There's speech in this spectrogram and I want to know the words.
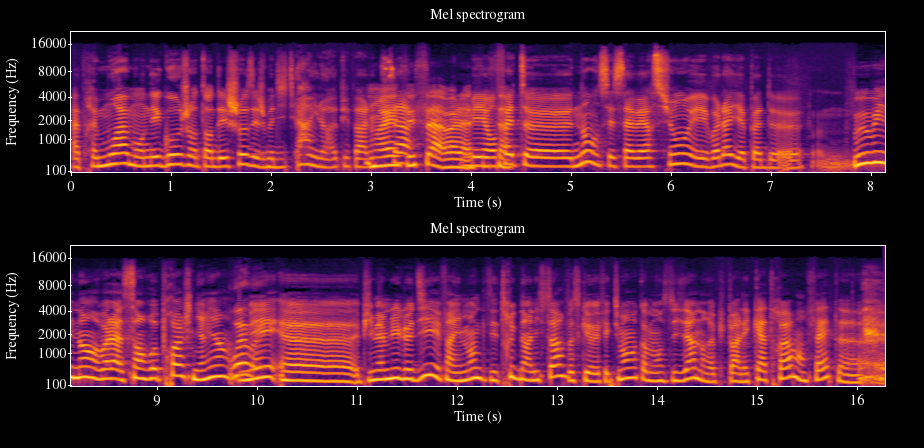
Après moi, mon ego, j'entends des choses et je me dis ah il aurait pu parler Ouais, de ça. c'est ça, voilà. Mais en ça. fait, euh, non, c'est sa version et voilà, il n'y a pas de. Oui, oui, non, voilà, sans reproche ni rien. Ouais, mais euh, et puis même lui le dit. Enfin, il manque des trucs dans l'histoire parce qu'effectivement, comme on se disait, on aurait pu parler 4 heures en fait, euh,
